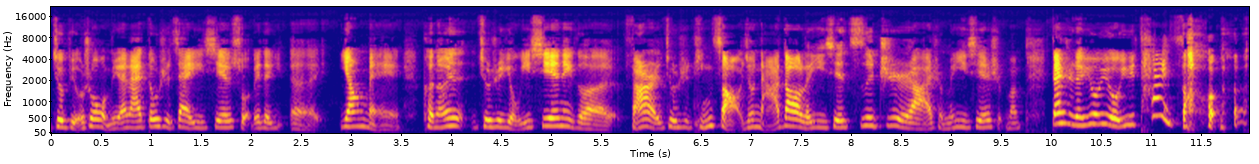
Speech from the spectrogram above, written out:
就比如说我们原来都是在一些所谓的呃央媒，可能就是有一些那个反而就是挺早就拿到了一些资质啊，什么一些什么，但是呢又由于太早了。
